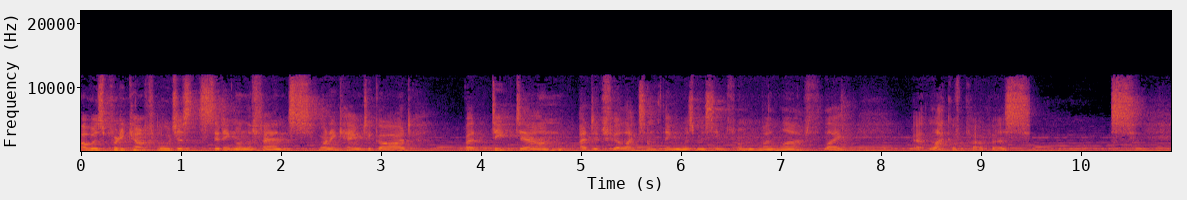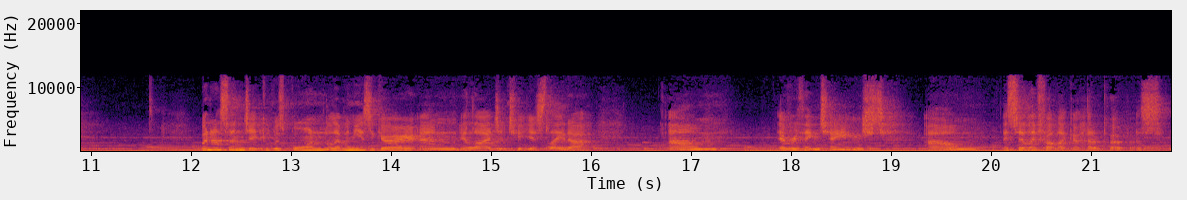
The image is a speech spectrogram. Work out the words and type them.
I was pretty comfortable just sitting on the fence when it came to God. But deep down, I did feel like something was missing from my life, like a lack of purpose. When our son Jacob was born 11 years ago and Elijah two years later, um, everything changed. Um, it certainly felt like I had a purpose.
